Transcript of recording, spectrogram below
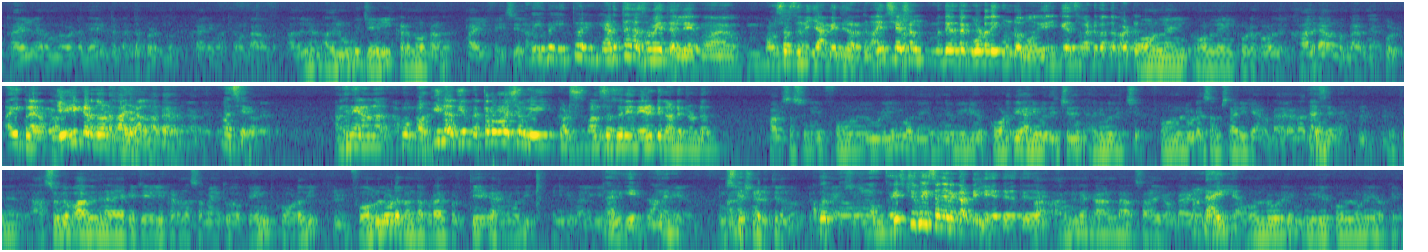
ട്രയലിനെ നമ്മളോട് നേരിട്ട് ബന്ധപ്പെടുന്നു കാര്യങ്ങളൊക്കെ ഉണ്ടാകുന്നത് അതിൽ അതിനു മുമ്പ് ജയിലിൽ കിടന്നുകൊണ്ടാണ് ട്രയൽ ഫേസ് ചെയ്യുന്നത് ചെയ്തത് ഇപ്പൊ അടുത്ത സമയത്തല്ലേ ആ, പൾസർസിന് ജാമ്യത്തിൽ ഇറങ്ങുന്നത് അതിനുശേഷം അദ്ദേഹത്തെ കോടതി കൊണ്ടുവന്നോ? ഈ കേസുമായിട്ട് ബന്ധപ്പെട്ട്? ഓൺലൈൻ ഓൺലൈനിൽ കൂടെ കോടതി ഹാജരാകുന്നുണ്ടായിരുന്നു എപ്പോഴും. ജയിലിൽ കിടന്നുകൊണ്ട് ഹാജരാകുന്നുണ്ടായിരുന്നു. അങ്ങനെയാണ്. അപ്പൊ വക്കീൽ അധികം എത്ര പ്രാവശ്യം ഈ പൾസർസിനെ നേരിട്ട് കണ്ടിട്ടുണ്ട്? പൾസസിനെയും ഫോണിലൂടെയും അദ്ദേഹത്തിന്റെ വീഡിയോ കോടതി അനുവദിച്ച് അനുവദിച്ച് ഫോണിലൂടെ സംസാരിക്കാനുണ്ടായത് കാരണം അദ്ദേഹത്തിന് അദ്ദേഹം. അസുഖബാധിതനായൊക്കെ ജയിലിൽ കിടന്ന സമയത്തും ഒക്കെയും കോടതി ഫോണിലൂടെ ബന്ധപ്പെടാൻ പ്രത്യേക അനുമതി എനിക്ക് നൽകി ഇൻസ്ട്രക്ഷൻ എടുത്തിരുന്നു. ഫേസ് ടു ഫേസ് അങ്ങനെ കണ്ടില്ലേ അങ്ങനെ കാണേണ്ട സാഹചര്യം. ഉണ്ടായിട്ടില്ല. ഫോണിലൂടെയും വീഡിയോ കോളിലൂടെയും ഒക്കെ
